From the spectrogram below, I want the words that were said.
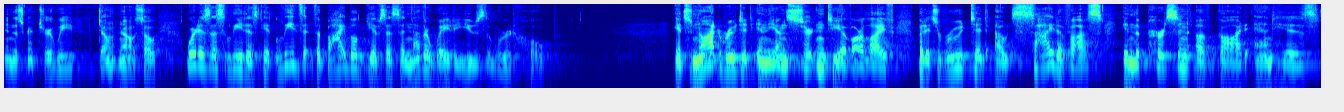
in the scripture, we don't know. So, where does this lead us? It leads that the Bible gives us another way to use the word hope. It's not rooted in the uncertainty of our life, but it's rooted outside of us in the person of God and his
